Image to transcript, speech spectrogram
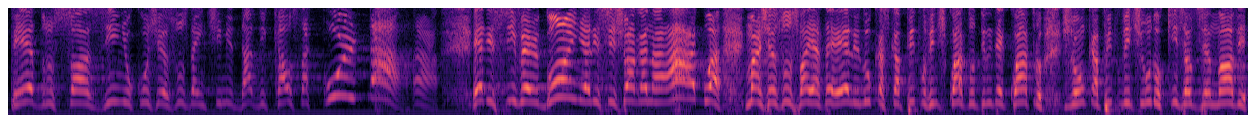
Pedro, sozinho com Jesus na intimidade de calça curta. Ele se envergonha, ele se joga na água, mas Jesus vai até ele. Lucas capítulo 24, do 34, João capítulo 21, do 15 ao 19.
